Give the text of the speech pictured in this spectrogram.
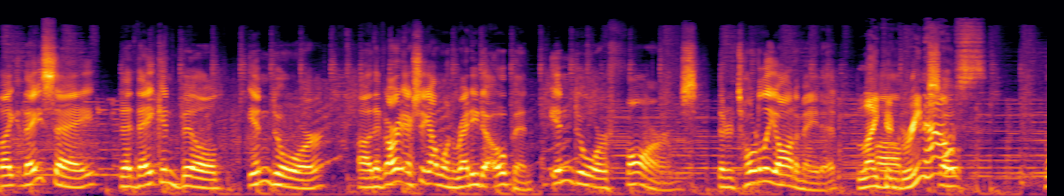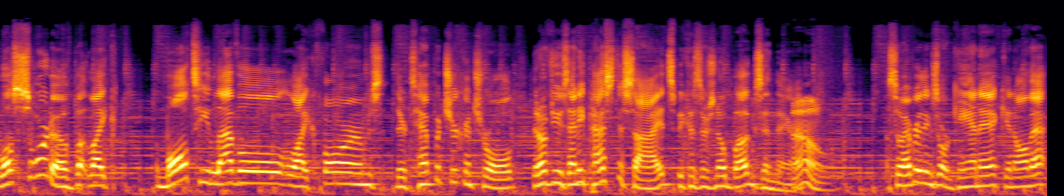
Like they say that they can build indoor. Uh, they've already actually got one ready to open. Indoor farms that are totally automated. Like a Um, greenhouse? so- well, sort of, but like multi-level like farms. They're temperature controlled. They don't have to use any pesticides because there's no bugs in there. oh, So everything's organic and all that.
